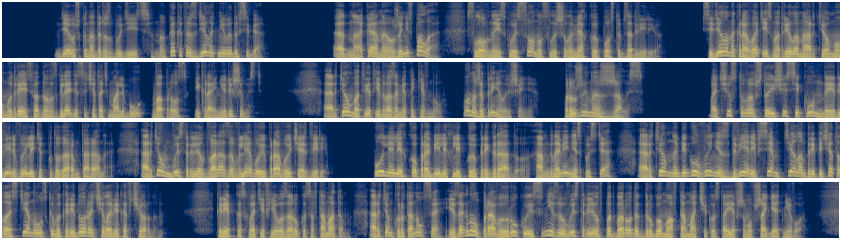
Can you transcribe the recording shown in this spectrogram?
Девушку надо разбудить, но как это сделать, не выдав себя? Однако она уже не спала, словно и сквозь сон услышала мягкую поступь за дверью. Сидела на кровати и смотрела на Артема, умудряясь в одном взгляде сочетать мольбу, вопрос и крайнюю решимость. Артем в ответ едва заметно кивнул. Он уже принял решение. Пружина сжалась. Почувствовав, что еще секунда и дверь вылетит под ударом тарана, Артем выстрелил два раза в левую и правую часть двери. Пули легко пробили хлипкую преграду, а мгновение спустя Артем на бегу вынес дверь и всем телом припечатал о стену узкого коридора человека в черном. Крепко схватив его за руку с автоматом, Артем крутанулся, изогнул правую руку и снизу выстрелил в подбородок другому автоматчику, стоявшему в шаге от него.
